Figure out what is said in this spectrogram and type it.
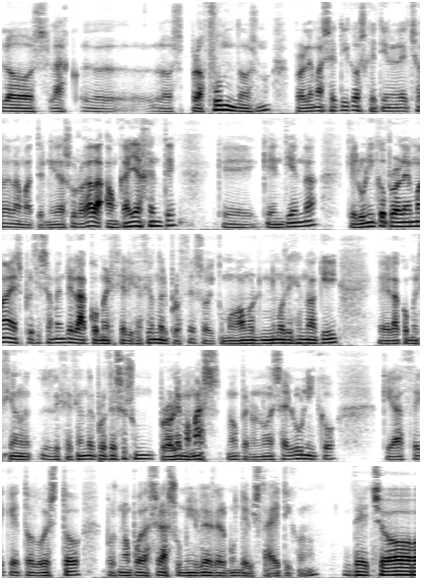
los los profundos problemas éticos que tiene el hecho de la maternidad surrogada, aunque haya gente que, que, entienda que el único problema es precisamente la comercialización del proceso y como vamos venimos diciendo aquí, eh, la comercialización del proceso es un problema más, ¿no? Pero no es el único que hace que todo esto pues no pueda ser asumible desde el punto de vista ético, ¿no? De hecho,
